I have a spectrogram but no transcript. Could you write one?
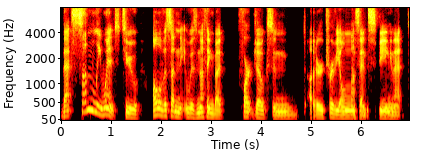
that suddenly went to all of a sudden it was nothing but fart jokes and utter trivial nonsense being in that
